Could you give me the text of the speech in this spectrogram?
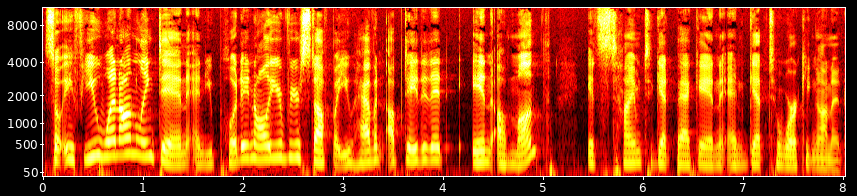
So if you went on LinkedIn and you put in all of your stuff, but you haven't updated it in a month, it's time to get back in and get to working on it.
